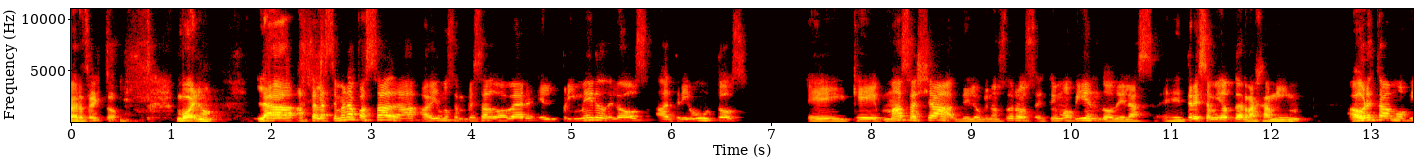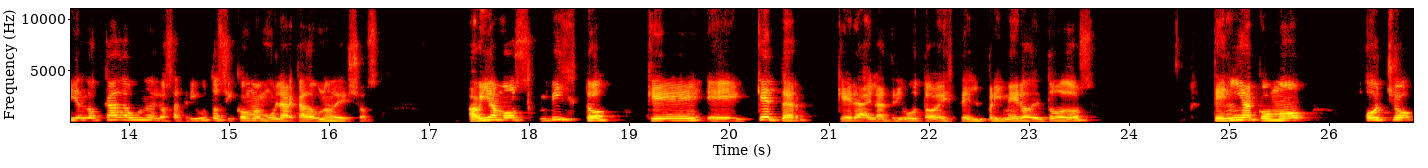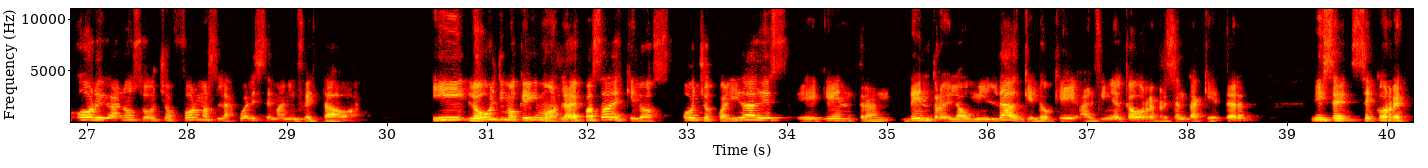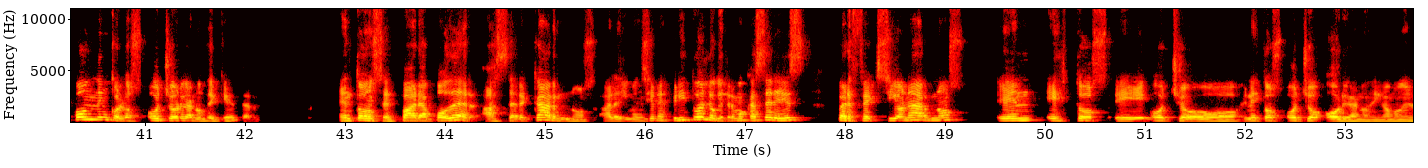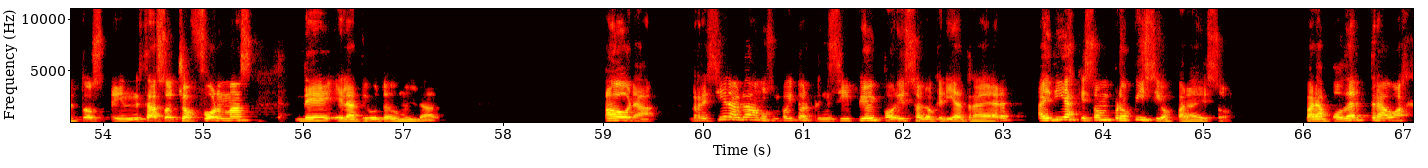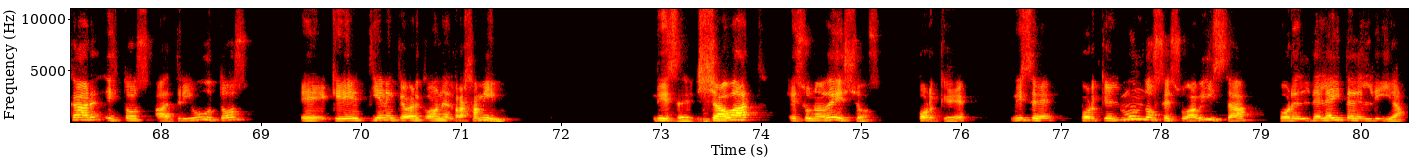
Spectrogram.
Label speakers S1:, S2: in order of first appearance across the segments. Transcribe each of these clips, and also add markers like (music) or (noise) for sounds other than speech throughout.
S1: Perfecto. Bueno, hasta la semana pasada habíamos empezado a ver el primero de los atributos eh, que más allá de lo que nosotros estuvimos viendo de las eh, tres semidot de Rajamim, ahora estábamos viendo cada uno de los atributos y cómo emular cada uno de ellos. Habíamos visto que eh, Keter, que era el atributo este, el primero de todos, tenía como ocho órganos o ocho formas en las cuales se manifestaba. Y lo último que vimos la vez pasada es que las ocho cualidades eh, que entran dentro de la humildad, que es lo que al fin y al cabo representa Keter, dice, se corresponden con los ocho órganos de Keter. Entonces, para poder acercarnos a la dimensión espiritual, lo que tenemos que hacer es perfeccionarnos en estos, eh, ocho, en estos ocho órganos, digamos, en, estos, en estas ocho formas del atributo de humildad. Ahora, recién hablábamos un poquito al principio y por eso lo quería traer. Hay días que son propicios para eso, para poder trabajar estos atributos eh, que tienen que ver con el Rajamim. Dice, Shabbat es uno de ellos. ¿Por qué? Dice, porque el mundo se suaviza por el deleite del día.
